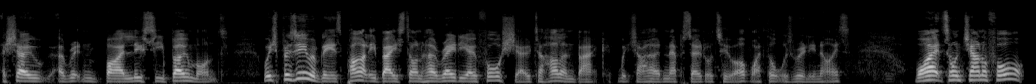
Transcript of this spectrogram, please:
a show uh, written by Lucy Beaumont, which presumably is partly based on her Radio 4 show To Hull and Back, which I heard an episode or two of, I thought was really nice. Why it's on Channel 4,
